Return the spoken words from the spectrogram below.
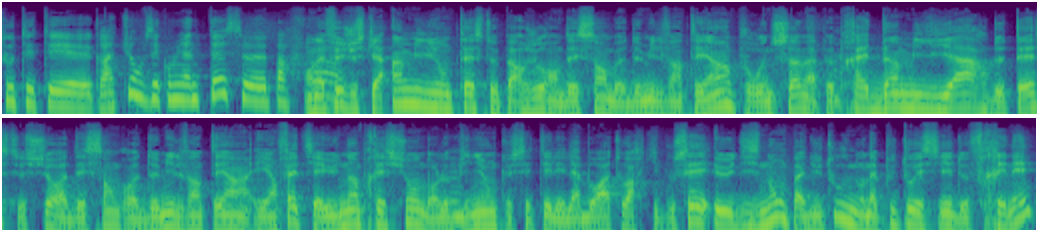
tout était euh, gratuit. On faisait combien de tests euh, parfois On a fait jusqu'à un million de tests par jour en décembre 2021 pour une somme à peu près d'un milliard de tests sur décembre 2021. Et en fait, il y a eu une impression dans l'opinion que c'était les laboratoires qui poussaient. Et eux disent non, pas du tout. Nous, on a plutôt essayé de freiner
